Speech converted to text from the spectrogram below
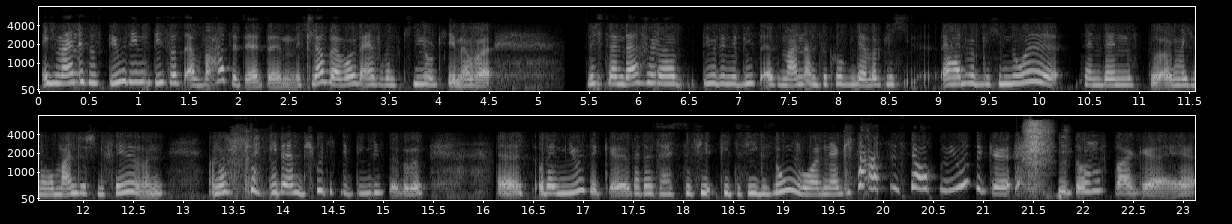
ich meine, es ist Beauty and Beast, was erwartet er denn? Ich glaube, er wollte einfach ins Kino gehen, aber sich dann dafür Beauty and the Beast als Mann anzugucken, der wirklich, er hat wirklich null Tendenz zu irgendwelchen romantischen Filmen. Und dann geht er in Beauty and the Beast, also das, äh, oder im Musical. Da, ist zu viel, viel zu viel gesungen worden. Ja klar, es ist ja auch ein Musical. Du Dumpfbacke, ey.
